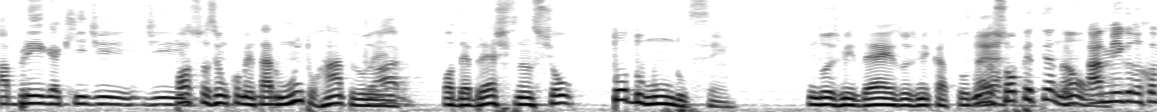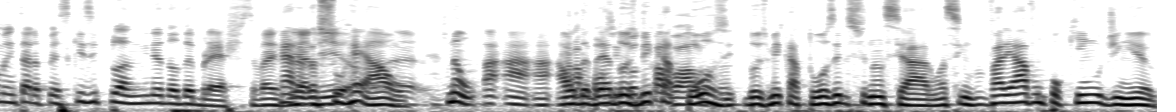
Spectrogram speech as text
a briga aqui de... de... Posso fazer um comentário muito rápido, Claro. Lênin? Odebrecht financiou todo mundo Sim. em 2010, 2014. Não É? era só o PT, não. Amigo do comentário, pesquise planilha da Odebrecht. Você vai Cara, ver era ali, surreal. é, Não, a, a, a, Odebrecht postam em todos os 2014, cavalos, né? 2014 eles financiaram, assim, variava um pouquinho o dinheiro,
